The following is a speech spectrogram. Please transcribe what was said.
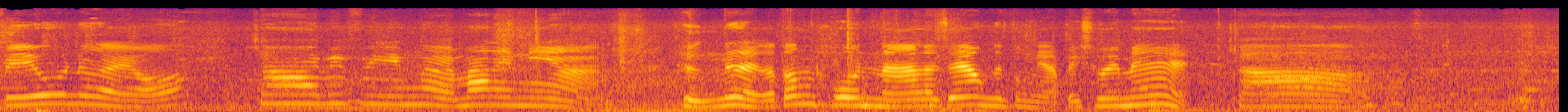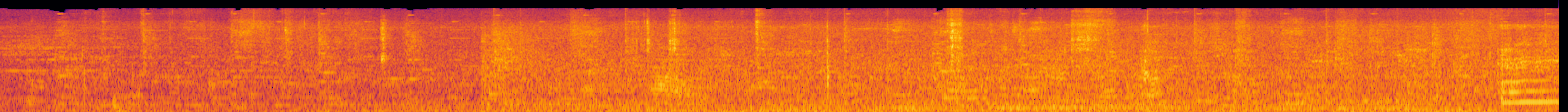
ฟิวส์เหนื่อยเหรอ ใช่พี่ฟิวส์เหนื่อยมากเลยเนี่ย ถึงเหนื่อยก็ต้องทนนะ เราจะเอาเงินตรงเนี้ยไปช่วยแม่ จ้า Hey.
